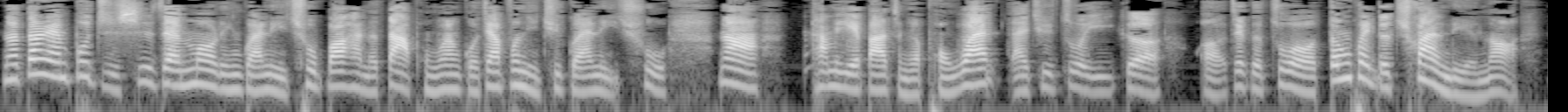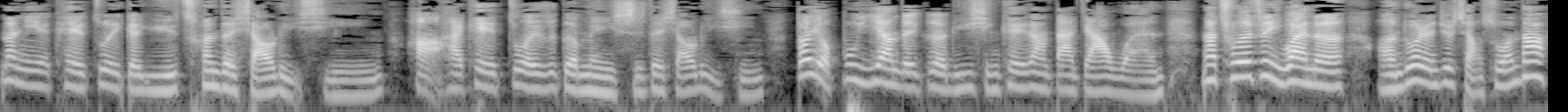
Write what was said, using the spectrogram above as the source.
那当然不只是在茂林管理处，包含了大鹏湾国家风景区管理处，那他们也把整个鹏湾来去做一个。呃，这个做灯会的串联、哦，那你也可以做一个渔村的小旅行，好，还可以做这个美食的小旅行，都有不一样的一个旅行可以让大家玩。那除了这以外呢，很多人就想说，那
